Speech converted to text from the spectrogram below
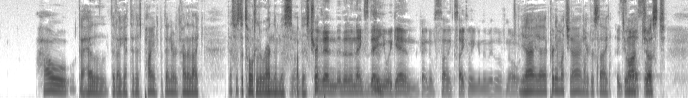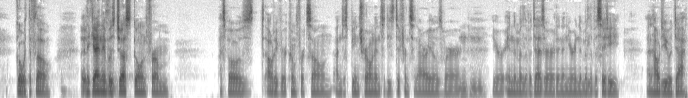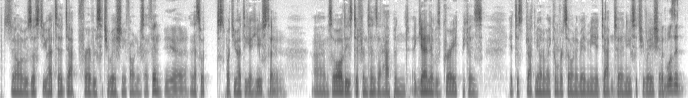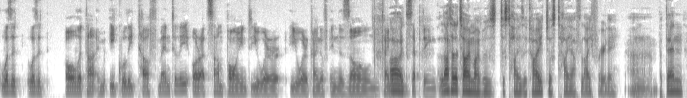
how the hell did I get to this point? But then you're kind of like, that's just the total randomness Yeah. of this trip. and then, and then the next day you again kind of sonic cycling in the middle of nowhere Yeah, yeah, pretty much, yeah. And you're just like, do you want awesome. just go with the flow? and That's again, it was just going from, I suppose, out of your comfort zone and just being thrown into these different scenarios where Mhm. you're in the middle of a desert and then you're in the middle of a city. And how do you adapt? You know, it was just you had to adapt for every situation you found yourself in, yeah and that's what just what you had to get used to. yeah Um, so all these different things that happened. Again, it was great because it just got me out of my comfort zone It made me adapt to a Mhm. new situation. but was it was it was it all the time equally tough mentally or at some point you were you were kind of in the zone kind of Oh, accepting a lot of the time I was just high as a kite, just high off life, really. Um, Mm. But then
